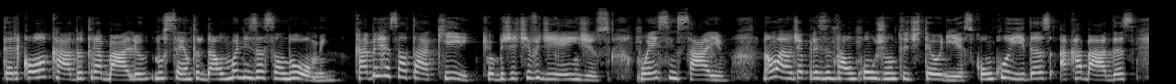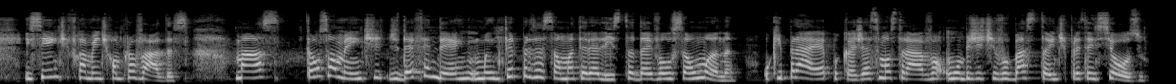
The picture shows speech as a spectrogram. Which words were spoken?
ter colocado o trabalho no centro da humanização do homem. Cabe ressaltar aqui que o objetivo de Engels, com esse ensaio, não é o de apresentar um conjunto de teorias concluídas, acabadas e cientificamente comprovadas, mas tão somente de defender uma interpretação materialista da evolução humana, o que para a época já se mostrava um objetivo bastante pretensioso.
